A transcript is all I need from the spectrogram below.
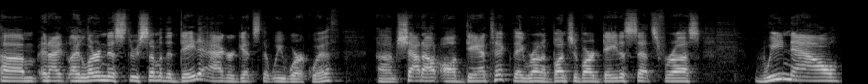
um, and I, I, learned this through some of the data aggregates that we work with. Um, shout out Audantic. They run a bunch of our data sets for us. We now,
